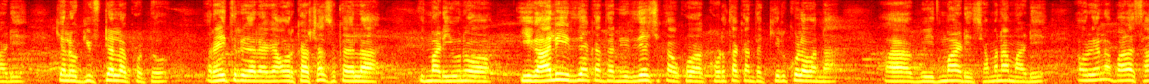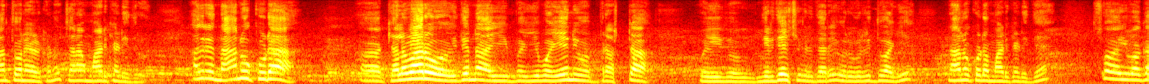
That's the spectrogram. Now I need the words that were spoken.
ಮಾಡಿ, ಕೆಲವು ಗಿಫ್ಟೆಲ್ಲ ಕೊಟ್ಟು ರೈತರಿಗೆಲ್ಲ ಅವ್ರ ಕಷ್ಟ ಸುಖ ಎಲ್ಲ ಇದು ಮಾಡಿ, ಇವನು ಈಗ ಹಾಲಿ ಇರತಕ್ಕಂಥ ನಿರ್ದೇಶಕ ಕೊಡ್ತಕ್ಕಂಥ ಕಿರುಕುಳವನ್ನು ಇದು ಮಾಡಿ, ಶಮನ ಮಾಡಿ, ಅವರಿಗೆಲ್ಲ ಭಾಳ ಸಾಂತ್ವನ ಹೇಳ್ಕೊಂಡು ಚೆನ್ನಾಗಿ ಮಾಡ್ಕೊಂಡಿದ್ರು. ಆದರೆ ನಾನು ಕೂಡ ಕೆಲವಾರು ಇದನ್ನು ಇವ ಏನು ಭ್ರಷ್ಟ ಇದು ನಿರ್ದೇಶಕರಿದ್ದಾರೆ, ಇವರು ವಿರುದ್ಧವಾಗಿ ನಾನು ಕೂಡ ಮಾಡ್ಕೊಂಡಿದ್ದೆ. ಸೊ ಇವಾಗ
